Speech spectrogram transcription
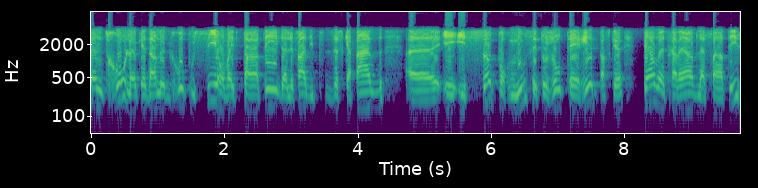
ben trop là, que dans notre groupe aussi, on va être tenté d'aller faire des petites escapades. Euh, et, et, ça, pour nous, c'est toujours terrible parce que perdre un travailleur de la santé,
